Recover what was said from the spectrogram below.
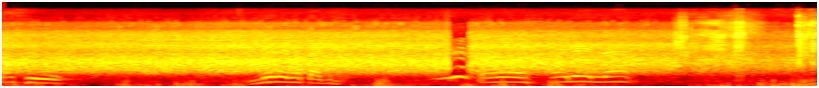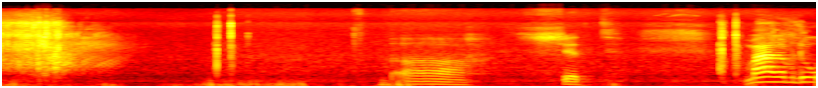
ก็คือไม่เล่นแล้วกัน เออ ไม่เล่นแล้วอ่า shit มาเรามาดู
